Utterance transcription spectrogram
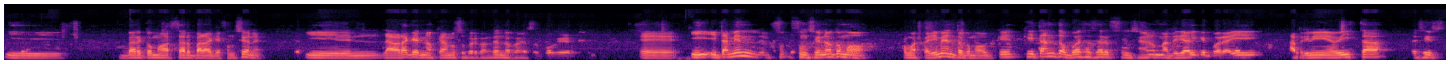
y ver cómo hacer para que funcione. Y la verdad que nos quedamos súper contentos con eso, porque... Eh, y, también funcionó como como experimento, como qué, tanto puedes hacer funcionar un material que por ahí a primera vista decís,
